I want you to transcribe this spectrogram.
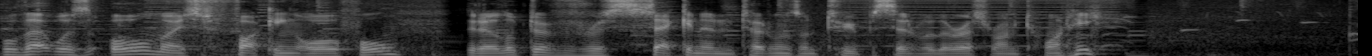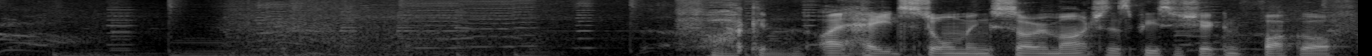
Well, that was almost fucking awful. Did I looked over for a second and total was on 2% with the rest were on 20? fucking, I hate storming so much. This piece of shit can fuck off.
